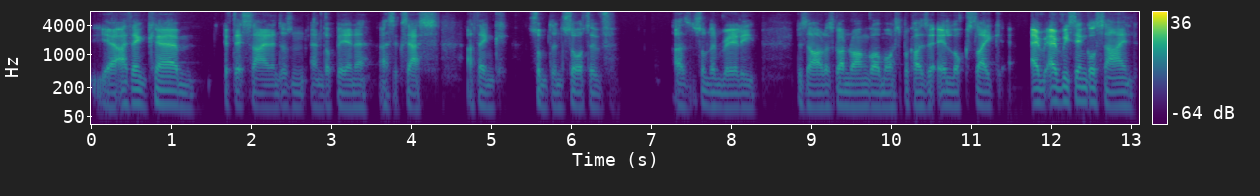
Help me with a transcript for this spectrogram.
yeah I think um, if this signing doesn't end up being a, a success, I think something sort of as something really bizarre has gone wrong almost because it, it looks like every, every single sign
